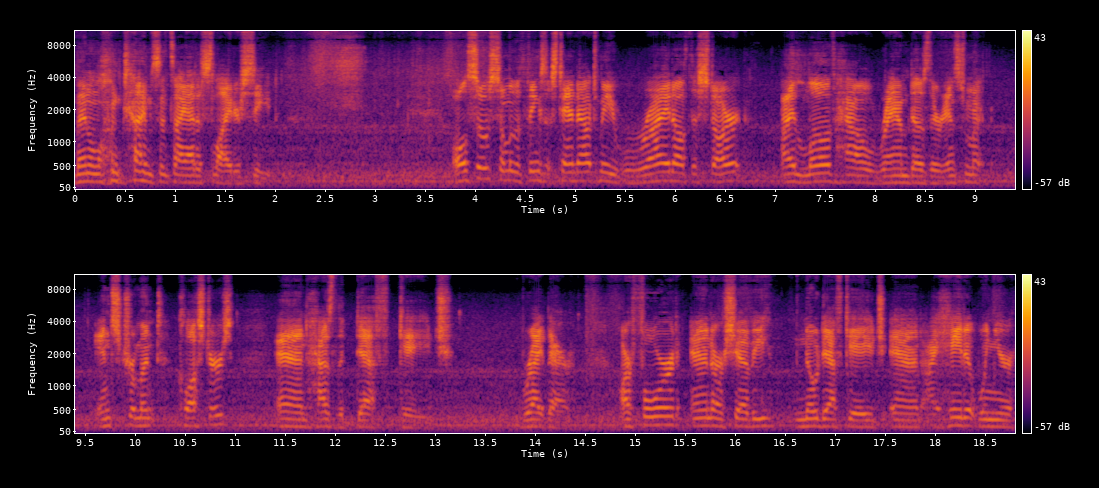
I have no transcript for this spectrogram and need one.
Been a long time since I had a slider seat. Also, some of the things that stand out to me right off the start, I love how Ram does their instrument instrument clusters and has the def gauge right there. Our Ford and our Chevy no def gauge and I hate it when you're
